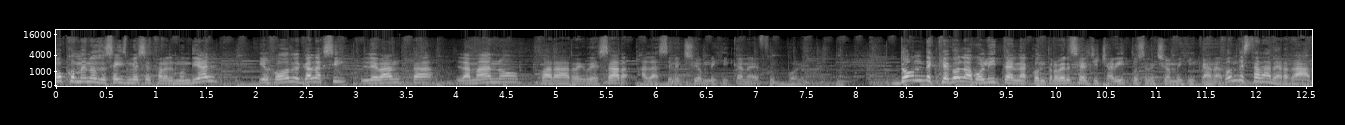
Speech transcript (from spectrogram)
poco menos de seis meses para el Mundial y el jugador del Galaxy levanta la mano para regresar a la selección mexicana de fútbol. ¿Dónde quedó la bolita en la controversia del Chicharito selección mexicana? ¿Dónde está la verdad?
